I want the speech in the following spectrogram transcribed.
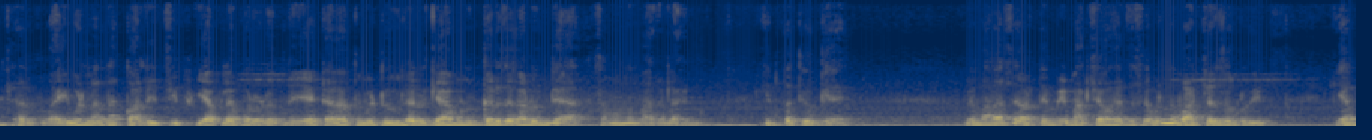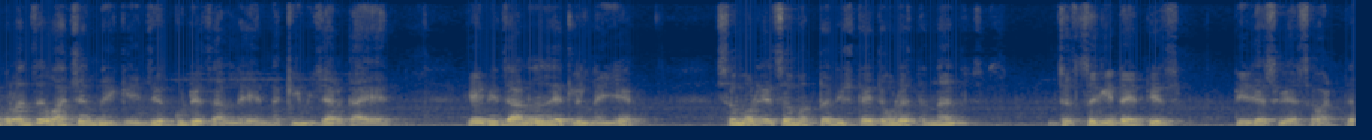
म्हणजे आई वडिलांना कॉलेजची फी आपल्या परवडत नाही आहे त्याला तुम्ही टू व्हीलर घ्या म्हणून कर्ज काढून द्या असं म्हणून मागं लागणं. इतपत योग्य आहे. मी मला असं वाटतं मी मागच्या भागात जसं म्हणलं वाचन संस्कृती या मुलांचं वाचन नाही की जग कुठे चाललं आहे नक्की विचार काय आहेत हे मी जाणून घेतलेलं नाही आहे समोर जे चमकतं दिसतंय तेवढंच त्यांना जगचगीत आहे तेच तेजस्वी असं वाटतं.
